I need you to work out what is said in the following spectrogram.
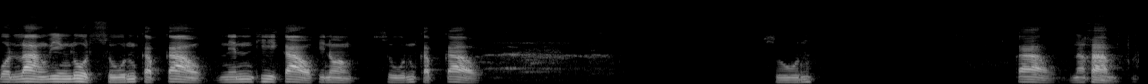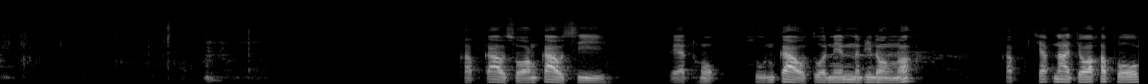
บนล่างวิ่งรูดศูนย์กับเก้าเน้นที่เก้าพี่น้องศูนย์กับเก้า ศูนย์เก้านะครับ ครับเก้าสองเก้าสี่แปดหกศูนย์เก้าตัวเน้นนะพี่น้องเนาะครับแคปหน้าจอครับผม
